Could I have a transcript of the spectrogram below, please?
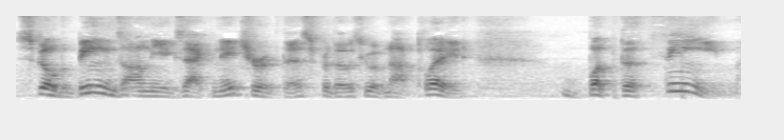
spill the beans on the exact nature of this for those who have not played, but the theme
